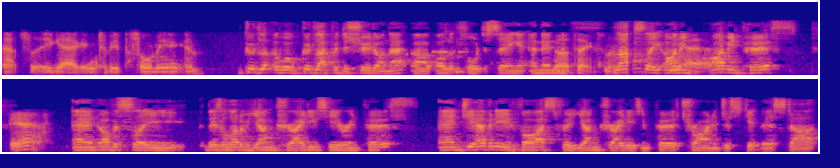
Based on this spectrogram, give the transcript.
absolutely gagging to be performing again. Good. lu- Well, good luck with the shoot on that. Uh, I look forward to seeing it. And then, Oh, thanks, man. lastly, I'm Yeah. in I'm in Perth, Yeah. and obviously there's a lot of young creatives here in Perth. And do you have any advice for young creatives in Perth trying to just get their start?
